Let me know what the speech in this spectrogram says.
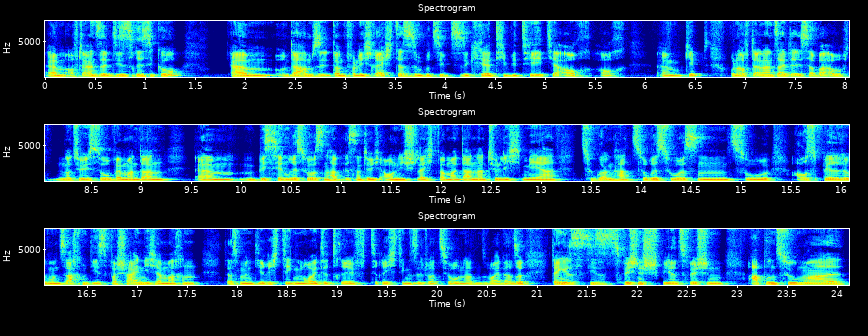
ähm, auf der einen Seite dieses Risiko ähm, und da haben sie dann völlig recht, dass es im Prinzip diese Kreativität ja auch, auch ähm, gibt. Und auf der anderen Seite ist aber auch natürlich so, wenn man dann ähm, ein bisschen Ressourcen hat, ist natürlich auch nicht schlecht, weil man dann natürlich mehr Zugang hat zu Ressourcen, zu Ausbildung und Sachen, die es wahrscheinlicher machen, dass man die richtigen Leute trifft, die richtigen Situationen hat und so weiter. Also ich denke, das ist dieses Zwischenspiel zwischen ab und zu mal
